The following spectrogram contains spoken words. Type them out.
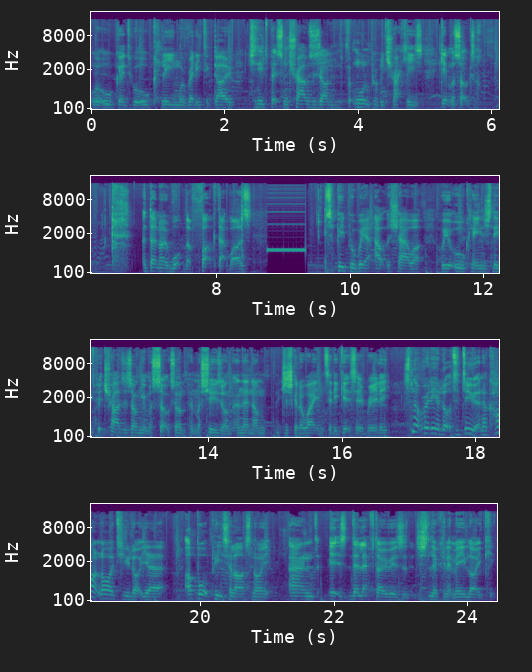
We're all good. We're all clean. We're ready to go. Just need to put some trousers on, more than probably trackies. Get my socks. I don't know what the fuck that was. So people, we are out the shower, we are all clean, just need to put trousers on, get my socks on, put my shoes on, and then I'm just gonna wait until he gets here really. It's not really a lot to do, and I can't lie to you lot yet. I bought pizza last night, and it's the leftovers are just looking at me like,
